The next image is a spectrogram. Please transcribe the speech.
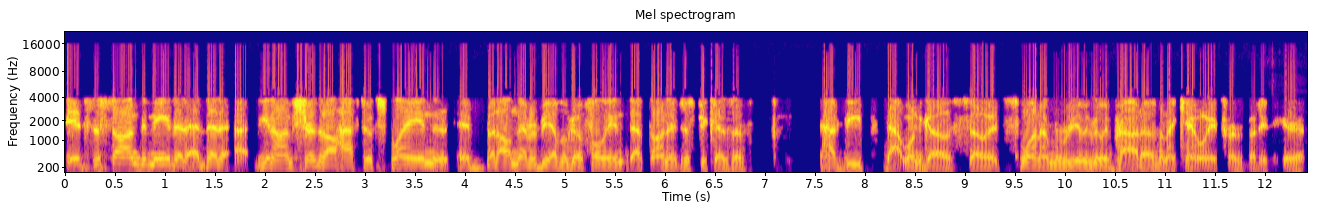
It's a song to me that that uh, you know I'm sure that I'll have to explain, but I'll never be able to go fully in depth on it just because of how deep that one goes. So it's one I'm really, really proud of, and I can't wait for everybody to hear it.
